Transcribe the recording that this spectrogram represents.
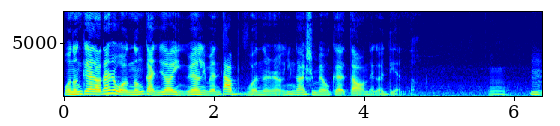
我能 get 到，但是我能感觉到影院里面大部分的人应该是没有 get 到那个点的。嗯。嗯，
